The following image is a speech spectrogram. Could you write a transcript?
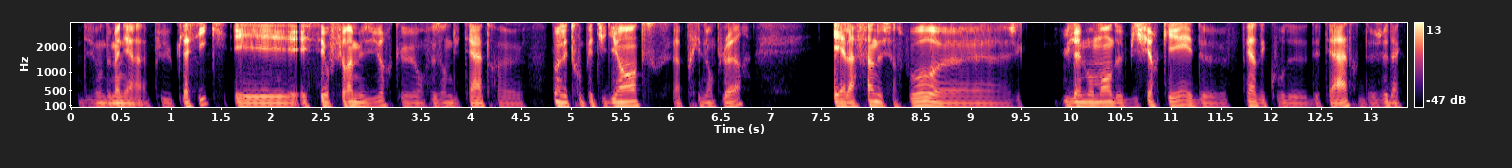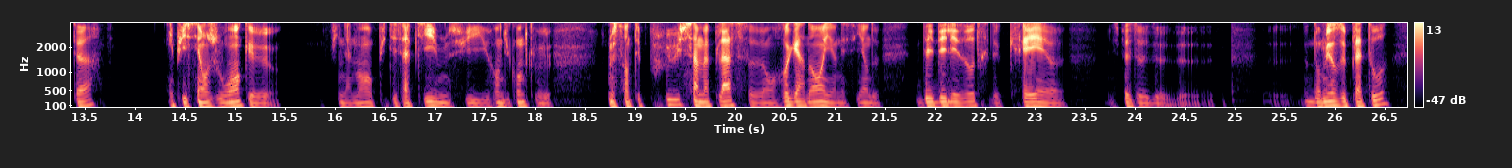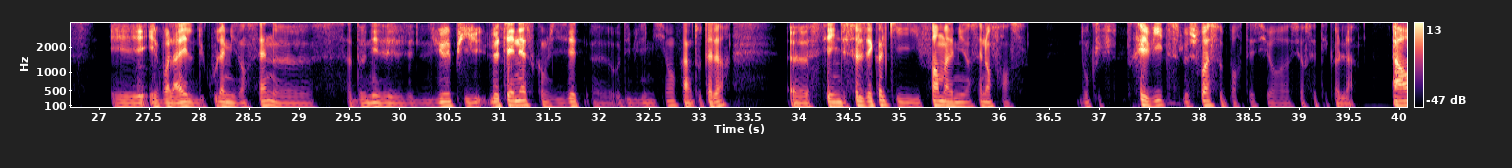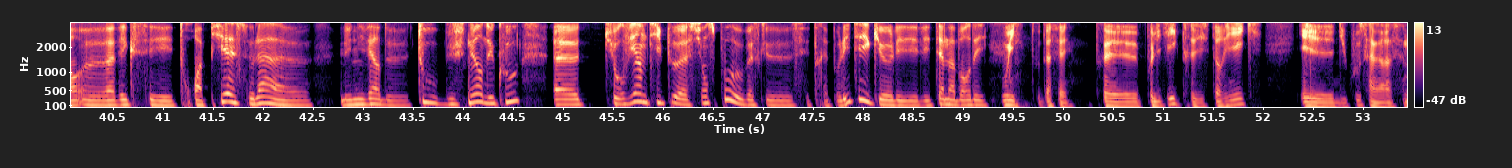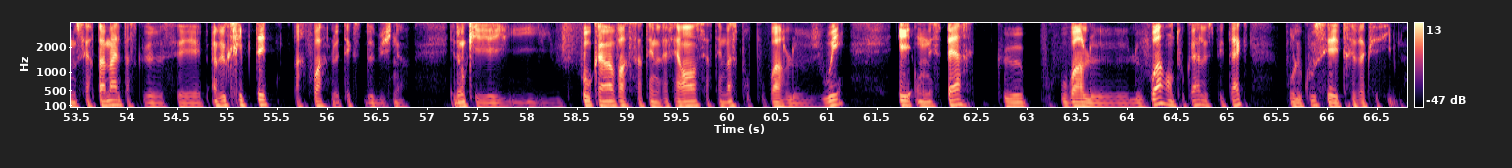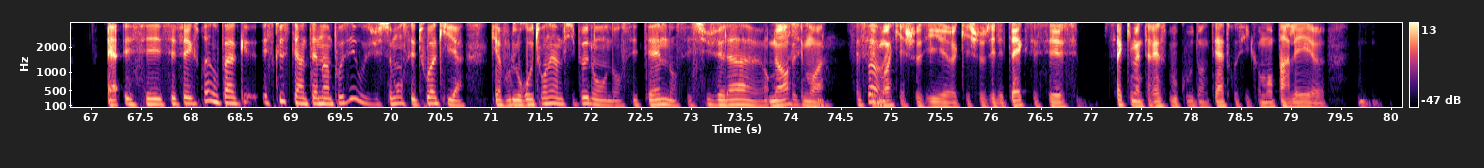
disons de manière plus classique. Et, c'est au fur et à mesure qu'en faisant du théâtre dans les troupes étudiantes, ça a pris de l'ampleur. Et à la fin de Sciences Po, j'ai eu le moment de bifurquer et de faire des cours de, de théâtre, de jeu d'acteur. Et puis c'est en jouant que finalement, petit à petit, je me suis rendu compte que je me sentais plus à ma place euh, en regardant et en essayant de- d'aider les autres et de créer euh, une espèce de- d'ambiance de, plateau. Et, voilà, et du coup, la mise en scène, euh, ça donnait lieu. Et puis le TNS, comme je disais euh, au début de l'émission, enfin tout à l'heure, euh, c'est une des seules écoles qui forme à la mise en scène en France. Donc très vite, le choix se portait sur, sur cette école-là. Alors, euh, avec ces trois pièces-là, euh, l'univers de tout Buchner, du coup, euh, tu reviens un petit peu à Sciences Po, parce que c'est très politique, les, thèmes abordés. Oui, tout à fait. Très politique, très historique. Et du coup, ça, ça nous sert pas mal parce que c'est un peu crypté parfois, le texte de Buchner. Et donc, il, faut quand même avoir certaines références, certaines masses pour pouvoir le jouer. Et on espère que pour pouvoir le voir, en tout cas, le spectacle, pour le coup, c'est très accessible. Et c'est fait exprès ou pas Est-ce que c'était un thème imposé ou justement c'est toi qui a, qui a voulu retourner un petit peu dans, dans ces thèmes, dans ces sujets-là euh, Non, c'est moi. C'est toi, moi ouais. qui ai choisi, euh, qui ai choisi les textes. Et c'est ça qui m'intéresse beaucoup dans le théâtre aussi, comment parler euh,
